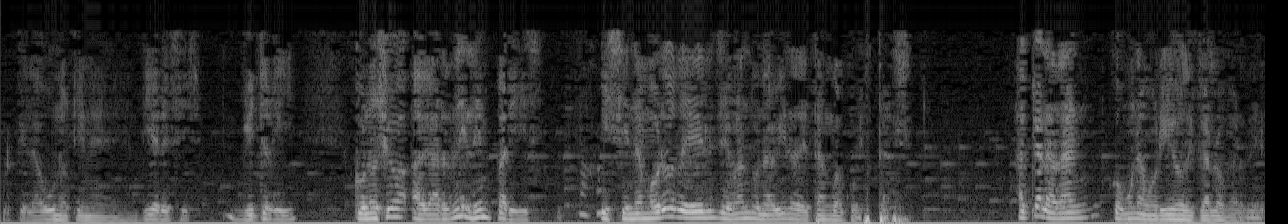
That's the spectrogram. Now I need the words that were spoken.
porque la uno tiene diéresis, Guitry, conoció a Gardel en París y se enamoró de él llevando una vida de tango a cuestas. Acá la dan como un amorío de Carlos Gardel.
